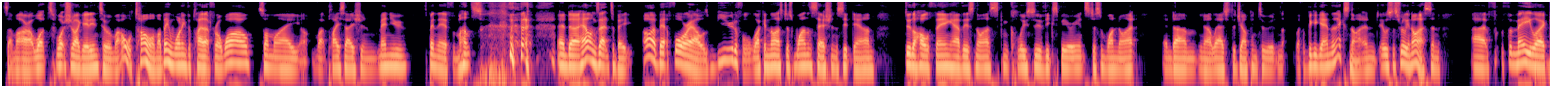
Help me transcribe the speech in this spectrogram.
So I'm like, all right, what what should I get into? I'm like, oh, Tom, I've been wanting to play that for a while. It's on my uh, like PlayStation menu. It's been there for months. and uh, how long's that to be? Oh, about four hours. Beautiful. Like a nice, just one session, sit down, do the whole thing, have this nice conclusive experience just in one night. And, um, you know, allows you to jump into it like a bigger game the next night. And it was just really nice. And uh, f- for me, like,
